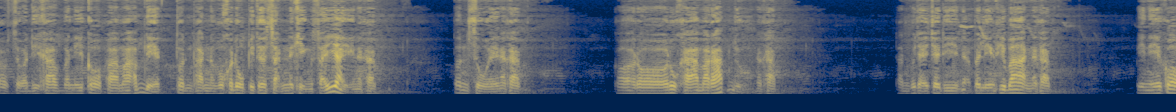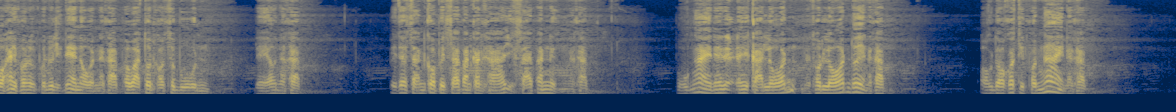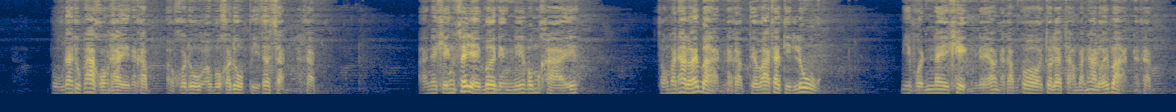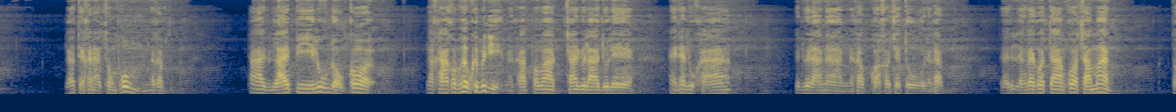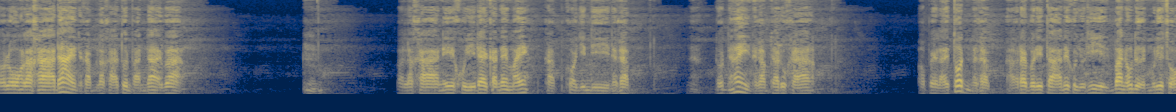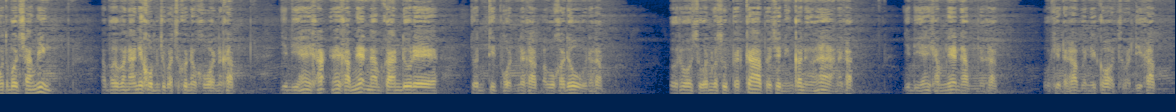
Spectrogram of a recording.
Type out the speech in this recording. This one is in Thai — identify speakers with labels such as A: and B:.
A: ก็สวัสดีครับ วันนี้ก็พามาอัปเดตต้นพันธุ์อะโวคาโดปีเตอร์สันในเข่งไซส์ใหญ่นะครับ ต้นสวยนะครับ ก็รอลูกค้ามารับอยู่นะครับท่านผู้ใหญ่ใจดีไปเลี้ยงที่บ้านนะครับปีนี้ก็ให้ผลผลผลิตแน่นอนนะครับ เพราะว่าต้นเขาสมบูรณ์แล้วนะครับปีเตอร์สันก็เป็นสายพันธุ์การค้าอีกสายพันธุ์หนึ่งนะครับปลูกง่ายในในอากาศร้อนทนร้อนด้วยนะครับ ออกดอกก็ติดผลง่ายนะครับ ปลูกได้ทุกภาคของไทยนะครับอะโวคาโดอะโวคาโดปีเตอร์สันนะครับในเข่งไซส์ใหญ่เบอร์หนึ่งนี้ผมขาย 2,500 บาทนะครับ แต่ว่าถ้าติดลูก มีผลในเข่งแล้วนะครับ ก็ตัวละ3,500 บาทนะครับ แล้วแต่ขนาดทรงพุ่มนะครับ ถ้าหลายปีลูกดกก็ราคาก็เพิ่มขึ้นไปอีกนะครับ เพราะว่าใช้เวลาดูแลให้ท่านลูกค้าเป็นเวลานานนะครับ กว่าเขาจะโตนะครับ แต่อย่างไรก็ตามก็สามารถ ต่อรองราคาได้นะครับ ราคาต้นพันธุ์ได้ว่าอืมว่าราคานี้คุยได้กันได้ไหมครับ ก็ยินดีนะครับลดให้นะครับถ้าลูกค้า เอาไปหลายต้นนะครับอ่าไร่บริตานี่ก็อยู่ที่บ้านหนองเดินหมู่ที่สองตำบลช้างวิ่งอำเภอพนานิคมจังหวัดสกลนครนะครับ ยินดีให้ครับให้คำแนะนำการดูแลจนติดผลนะครับอะโวคาโดนะครับเบอร์โทรสวนกระสุนแปดเก้าเปอร์เซ็นต์หนึ่งเก้าหนึ่งห้านะครับ ยินดีให้คำแนะนำนะครับ โอเคนะครับ วันนี้ก็สวัสดีครับ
